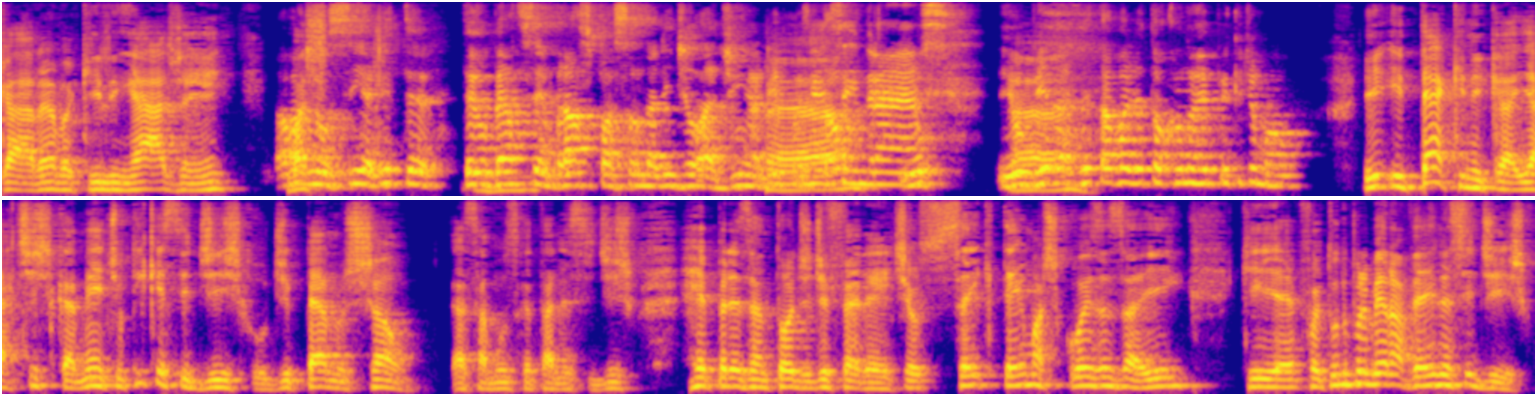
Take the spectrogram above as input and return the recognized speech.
Caramba, que linhagem, hein? Tava Mas- ali, te- teve o Beto Sem Braço passando ali de ladinho ali. É. e tal. sem braço. E o É. Bira ali estava ali tocando repique de mão. E, e técnica e artisticamente, o que, que esse disco, De Pé no Chão, essa música está nesse disco, representou de diferente? Eu sei que tem umas coisas aí que é- foi tudo primeira vez nesse disco.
